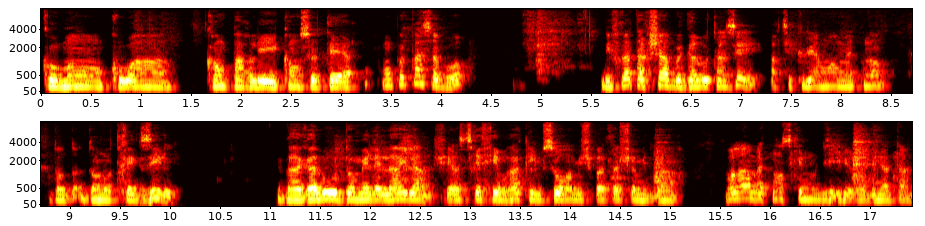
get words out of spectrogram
comment, quoi, quand parler, quand se taire, on ne peut pas savoir. Mais frère particulièrement maintenant, dans, notre exil. Voilà maintenant ce qu'il nous dit Rabbi Nathan.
